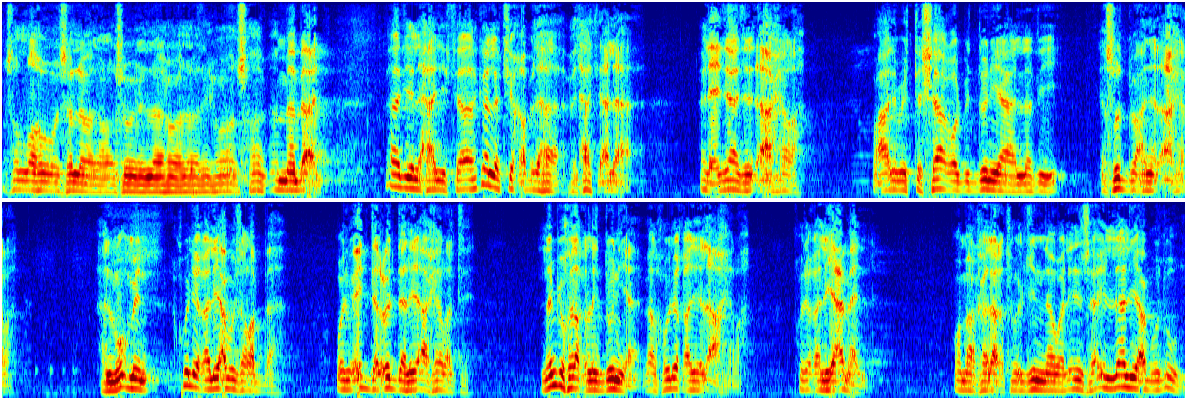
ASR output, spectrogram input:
وصلى الله وسلم على رسول الله وعلى آله وأصحابه. أما بعد هذه الثلاثة كالتي قبلها في الحث على الإعداد للآخرة وعدم التشاغل بالدنيا الذي يصد عن الآخرة. المؤمن خلق ليعبد ربه ويعد العدة لآخرته. لم يخلق للدنيا بل خلق للآخرة. خلق ليعمل. وما خلقت الجن والإنس إلا ليعبدون.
